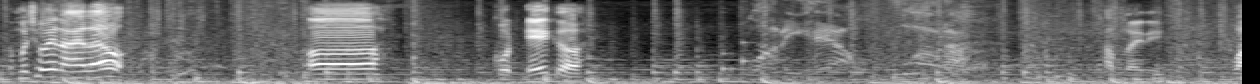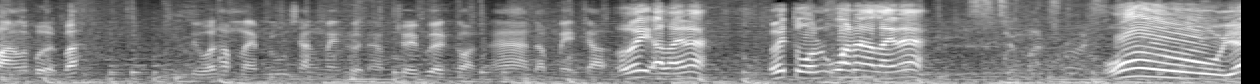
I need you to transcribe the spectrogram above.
เรามาช่วยนายแล้วเอ่อกด X เหรอ Bloody hell! Floater! ทำอะไรนี่วางระเบิดปะหรือว่าทำอะไรไม่รู้ช่างแม่งเถอะนะครับช่วยเพื่อนก่อนอ่าดัมเมจเก้าเอ้ยอะไรนะเฮ้ยตัวอ้วนๆนะอะไรนะ It's too much for us. โอ้ย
